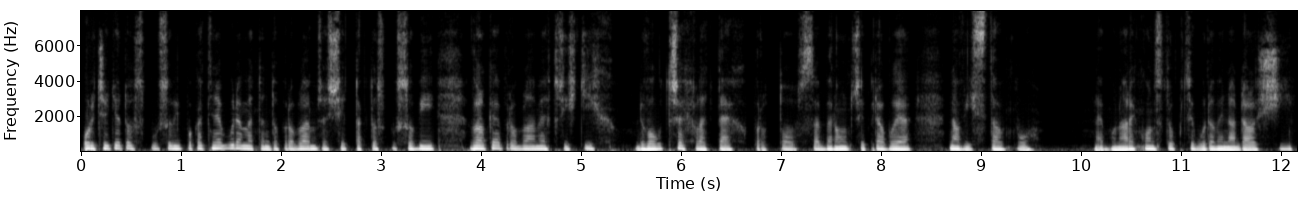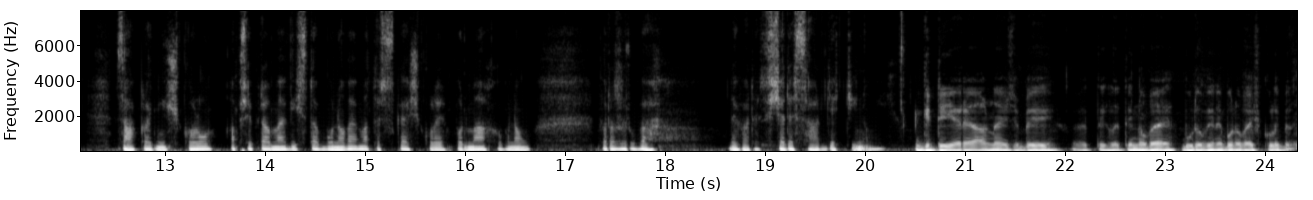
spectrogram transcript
Určitě to způsobí, pokud nebudeme tento problém řešit, tak to způsobí velké problémy v příštích dvou, třech letech, proto se Beroun připravuje na výstavbu nebo na rekonstrukci budovy na další základní školu a připravujeme výstavbu nové mateřské školy pod Máchovnou pro zhruba 60 dětí nových. Kdy je reálné, že by eh, tyhle ty nové budovy nebo nové školy byly?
